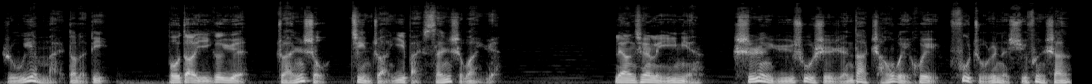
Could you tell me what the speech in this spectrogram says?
如愿买到了地，不到一个月，转手净赚一百三十万元。两千零一年，时任榆树市人大常委会副主任的徐凤山，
